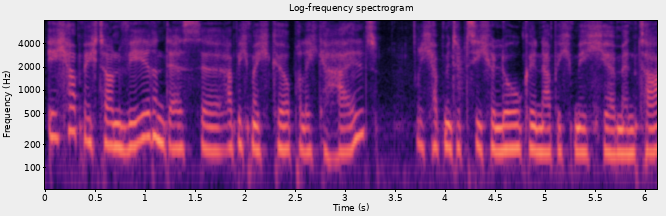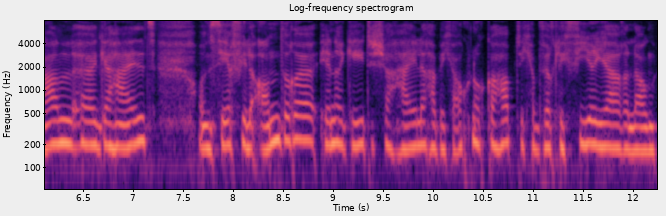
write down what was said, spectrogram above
ich habe mich dann währenddessen, habe ich mich körperlich geheilt. Ich habe mit der Psychologin habe ich mich äh, mental äh, geheilt und sehr viele andere energetische Heiler habe ich auch noch gehabt. Ich habe wirklich vier Jahre lang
